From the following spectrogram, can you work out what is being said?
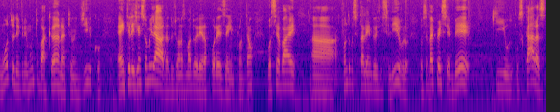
um outro livrinho muito bacana que eu indico é Inteligência Humilhada, do Jonas Madureira, por exemplo. Então, você vai. Ah, quando você está lendo esse livro, você vai perceber que os caras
